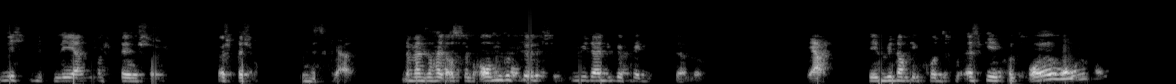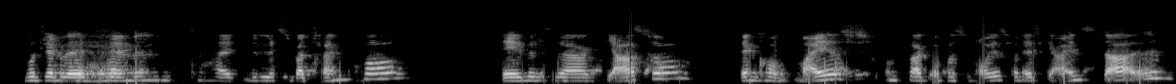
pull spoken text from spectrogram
nicht mit leeren Versprechungen, Versprechungen umgekehrt. Dann werden sie halt aus dem Raum geführt, wieder in die Gefängniszelle. Ja, sehen wir noch den SG-Kontrollraum, wo General Hammond halt eine letzte Übertragung war. David sagt, ja, Sir. Dann kommt Miles und fragt, ob was Neues von SG1 da ist.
